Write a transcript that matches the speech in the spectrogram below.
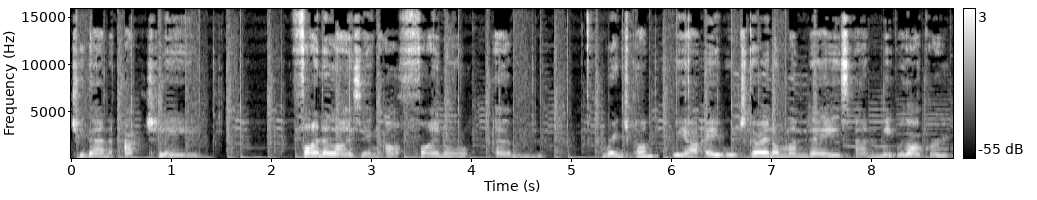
to then actually finalising our final um, range plan. We are able to go in on Mondays and meet with our group,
